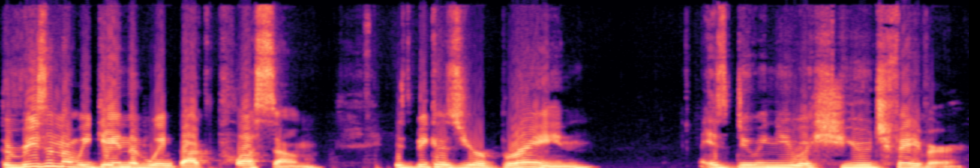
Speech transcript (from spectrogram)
The reason that we gain the weight back plus some is because your brain is doing you a huge favor.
